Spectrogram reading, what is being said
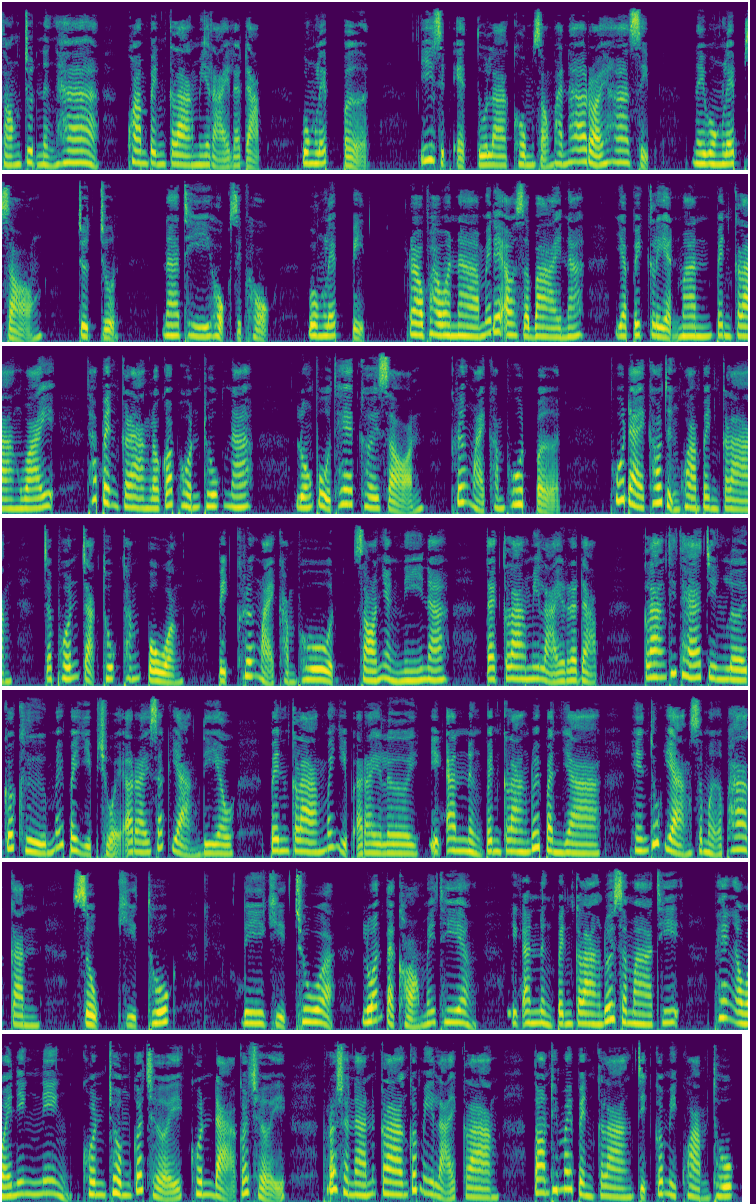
2.15 ความเป็นกลางมีหลายระดับ วงเล็บเปิด 21 ตุลาคม 2550 ในวงเล็บสองจุดจุด นาที 66 วงเล็บปิด เราภาวนาไม่ได้เอาสบายนะ อย่าไปเกลียดมันเป็นกลางไว้ ถ้าเป็นกลางเราก็พ้นทุกนะ หลวงปู่เทศเคยสอน เครื่องหมายคำพูดเปิด ผู้ใดเข้าถึงความเป็นกลาง จะพ้นจากทุกทั้งปวง ปิดเครื่องหมายคำพูด สอนอย่างนี้นะ แต่กลางมีหลายระดับ กลางที่แท้จริงเลยก็คือไม่ไปหยิบฉวยอะไรสักอย่างเดียว เป็นกลางไม่หยิบอะไรเลย อีกอันหนึ่งเป็นกลางด้วยปัญญา เห็นทุกอย่างเสมอภาคกัน สุข ขีดทุกข์ดีขีดชั่ว ล้วนแต่ของไม่เที่ยง อีกอันหนึ่งเป็นกลางด้วยสมาธิ เพ่งเอาไว้นิ่งๆ คนชมก็เฉย คนด่าก็เฉย เพราะฉะนั้นกลางก็มีหลายกลาง ตอนที่ไม่เป็นกลางจิตก็มีความทุกข์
